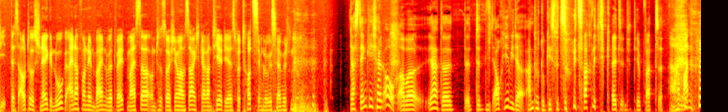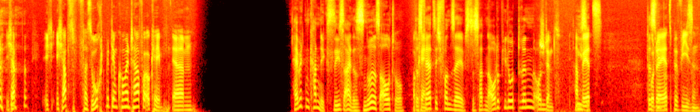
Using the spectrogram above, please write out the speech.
die, das Auto ist schnell genug, einer von den beiden wird Weltmeister und das soll ich dir mal sagen, ich garantiere dir, es wird trotzdem Lewis Hamilton. Das denke ich halt auch, aber ja, da, da, auch hier wieder, Anto, du gehst mit so viel Sachlichkeit in die Debatte. Ah Mann, ich habe ich, ich hab's versucht mit dem Kommentar vor. Okay, ähm. Hamilton kann nichts, sieh es ein, das ist nur das Auto. Okay. Das fährt sich von selbst. Das hat einen Autopilot drin und. Stimmt. Haben easy. wir jetzt. Das oder jetzt bewiesen.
